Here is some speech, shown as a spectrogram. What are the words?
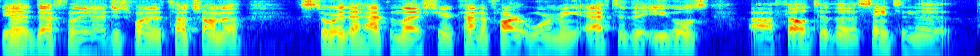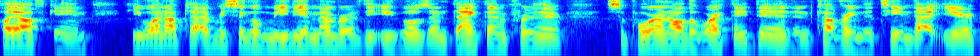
Yeah, definitely. I just wanted to touch on a story that happened last year, kind of heartwarming. After the Eagles uh, fell to the Saints in the playoff game, he went up to every single media member of the Eagles and thanked them for their support and all the work they did and covering the team that year.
